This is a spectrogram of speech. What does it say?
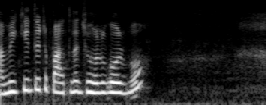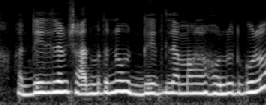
আমি কিন্তু এটা পাতলা ঝোল করব, আর দিয়ে দিলাম স্বাদ মতো নুন, দিয়ে দিলাম হলুদ গুঁড়ো।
